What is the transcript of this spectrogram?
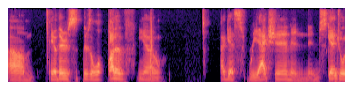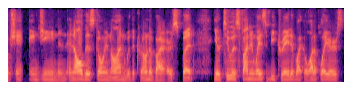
um, you know, there's there's a lot of you know, I guess reaction and, and schedule changing and, and all this going on with the coronavirus. But you know, Tua is finding ways to be creative, like a lot of players.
